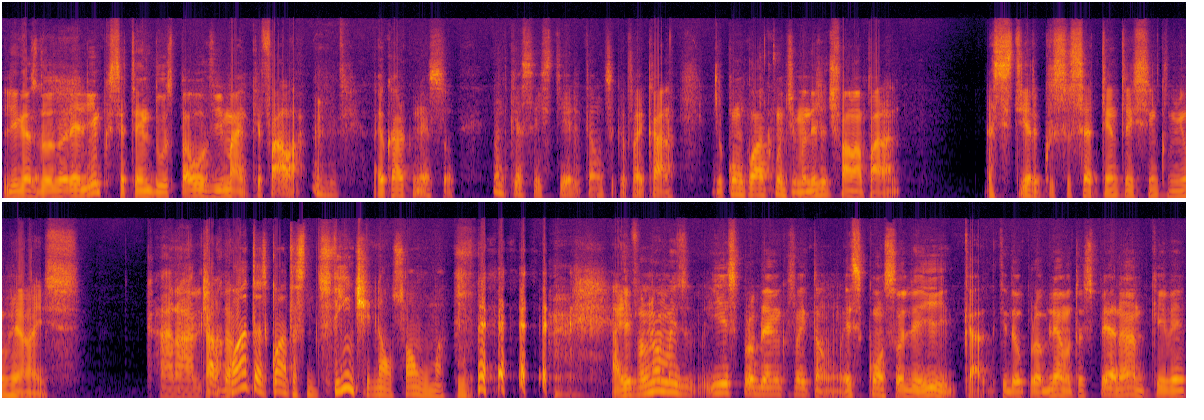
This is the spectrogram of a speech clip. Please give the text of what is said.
liga as duas orelhinhas, porque você tem duas pra ouvir mais do que falar. Aí o cara começou, não, porque essa esteira, então, não sei o que. Eu falei, cara, eu concordo contigo, mas deixa eu te falar uma parada. Essa esteira custa 75 mil reais. Caralho, Fala, dá. quantas, quantas? 20? Não, só uma. Aí ele falou, não, mas e esse problema que eu falei, então, esse console aí, cara, que deu problema, eu tô esperando, porque vem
